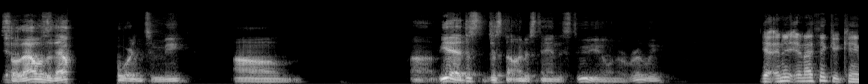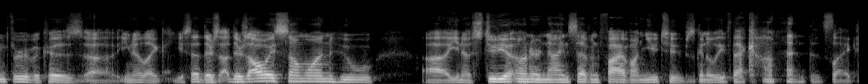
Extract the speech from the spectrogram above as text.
Yeah. So that was that was important to me. Um, uh, yeah, just just to understand the studio owner really. Yeah, and and I think it came through because uh, you know, like you said, there's there's always someone who uh, you know, studio owner 975 on YouTube is going to leave that comment that's like,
